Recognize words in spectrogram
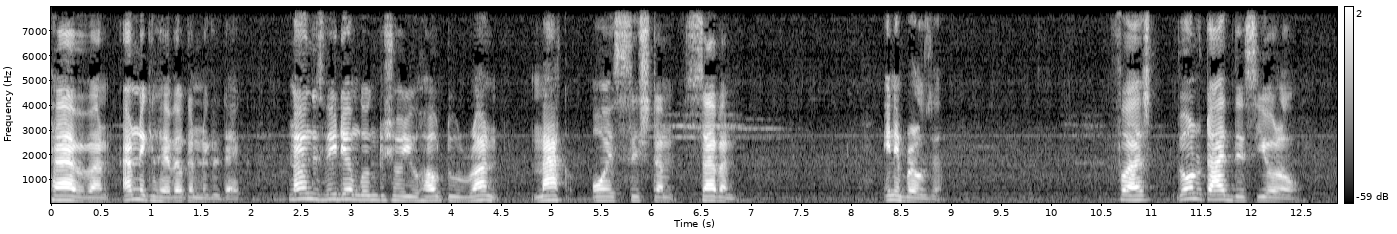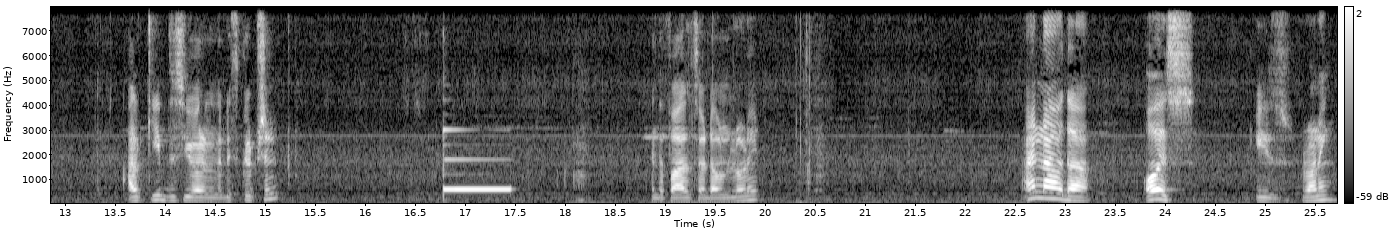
I'm Nikhil here, welcome to Nikhil Tech. Now in this video I'm going to show you how to run Mac OS System 7 in a browser. First, we want to type this URL. I'll keep this URL in the description. And the files are downloaded. And now the OS is running.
